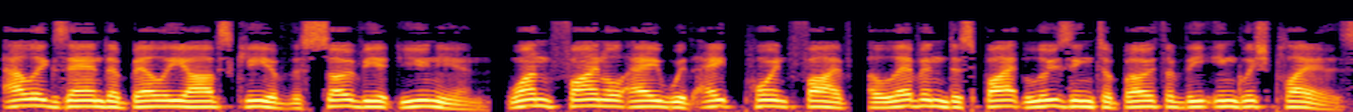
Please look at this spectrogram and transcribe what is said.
Alexander Belyavsky of the Soviet Union, won Final A with 8.5, 11 despite losing to both of the English players.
